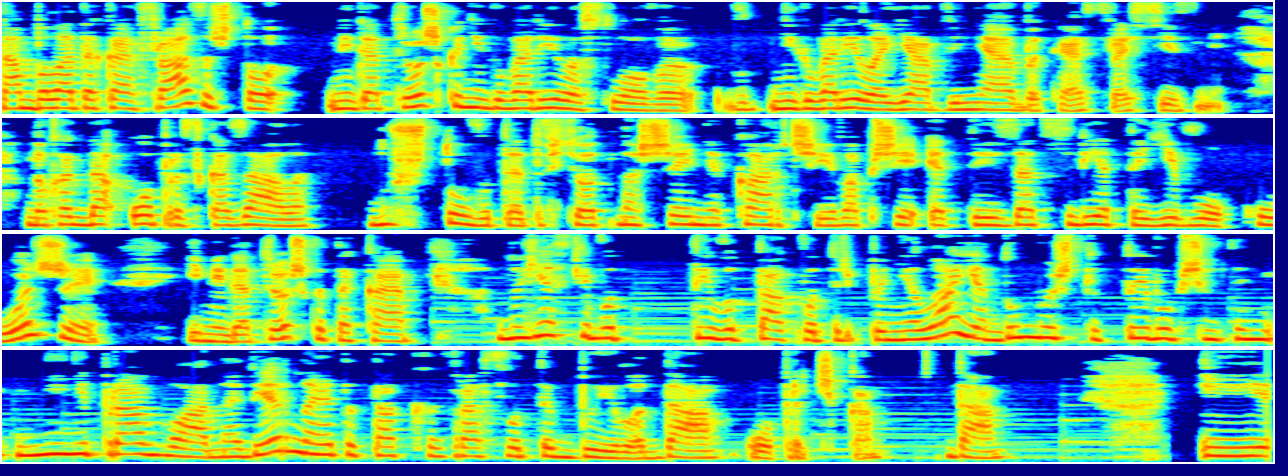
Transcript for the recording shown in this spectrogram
там была такая фраза, что Мегатрешка не говорила слова, не говорила «я обвиняю БКС в расизме». Но когда Опра сказала ну что вот это все отношение к Арчи и вообще это из-за цвета его кожи? И Мегатрешка такая, ну если вот ты вот так вот поняла, я думаю, что ты, в общем-то, не, не права. Наверное, это так как раз вот и было. Да, опрочка, да. И,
